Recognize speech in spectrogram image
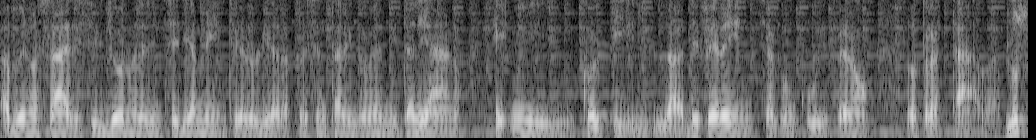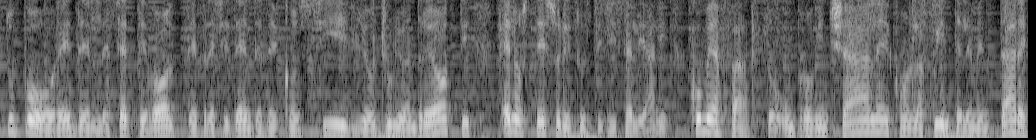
a Buenos Aires il giorno dell'insediamento, ero lì a rappresentare il governo italiano e mi colpì la deferenza con cui però lo trattava. Lo stupore del sette volte Presidente del Consiglio Giulio Andreotti è lo stesso di tutti gli italiani. Come ha fatto un provinciale con la quinta elementare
